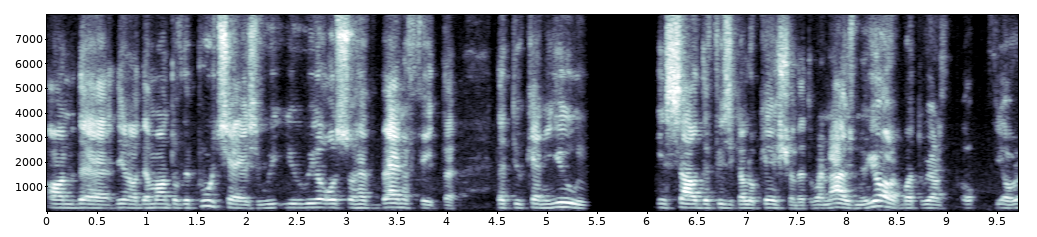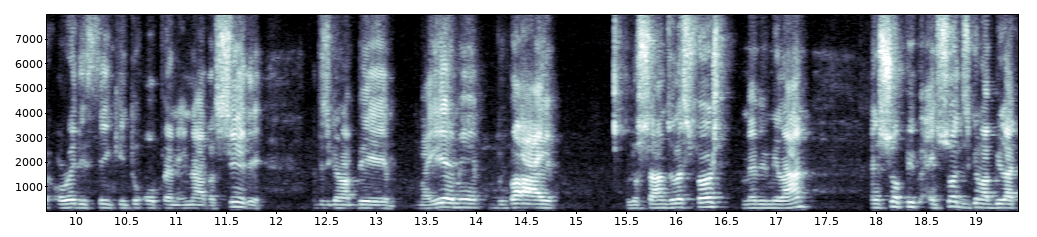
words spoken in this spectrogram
on the you know the amount of the purchase, we, you will also have benefit that you can use inside the physical location that right now is New York, but we are, we are already thinking to open another city. It is gonna be Miami, Dubai, Los Angeles first, maybe Milan and so people and so it's going to be like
